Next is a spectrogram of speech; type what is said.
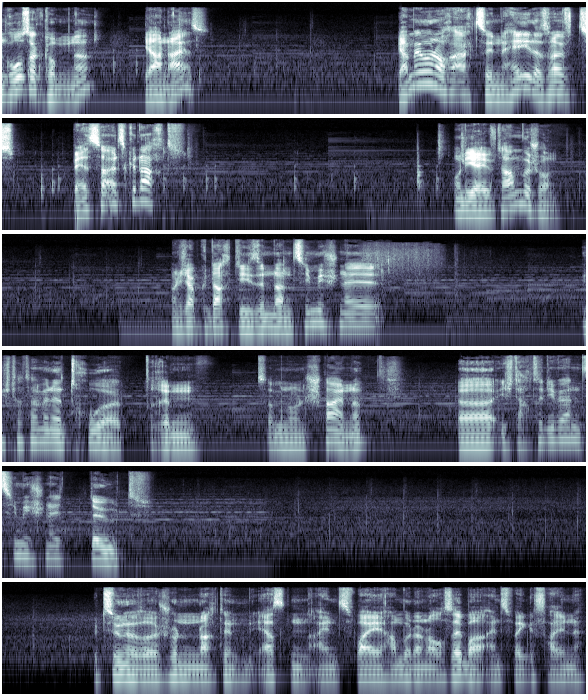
Ein großer Klumpen, ne? Ja, nice. Wir haben immer noch 18. Hey, das läuft besser als gedacht. Und die Hälfte haben wir schon. Und ich habe gedacht, die sind dann ziemlich schnell... Ich dachte, da wäre eine Truhe drin. Das ist aber nur ein Stein, ne? Äh, ich dachte, die werden ziemlich schnell tot. Beziehungsweise schon nach den ersten ein, zwei haben wir dann auch selber ein, zwei Gefallene.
